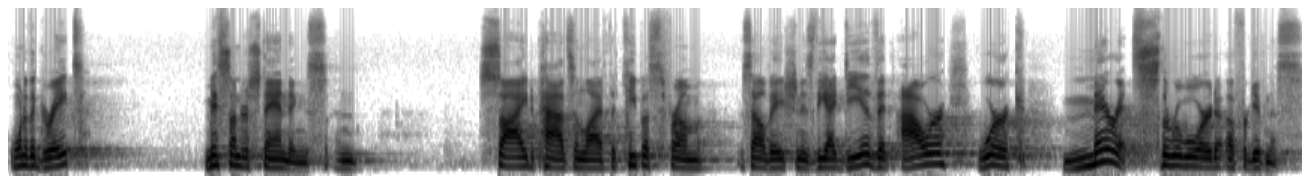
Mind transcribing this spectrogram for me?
One of the great misunderstandings and side paths in life that keep us from salvation is the idea that our work merits the reward of forgiveness.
